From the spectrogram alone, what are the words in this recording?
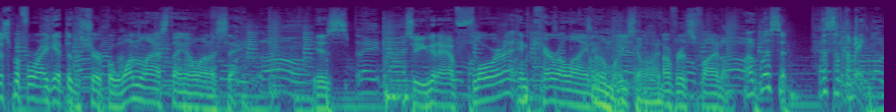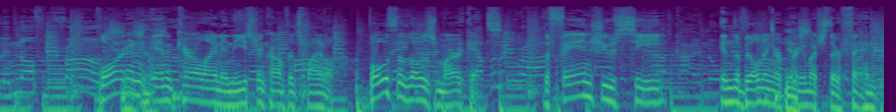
just before I get to the Sherpa, one last thing I want to say is so you're going to have Florida and Carolina Oh, in my the God. Conference final. Um, listen, listen to me. Florida and, and Carolina in the Eastern Conference final. Both of those markets, the fans you see in the building are pretty Yes. much their fan I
